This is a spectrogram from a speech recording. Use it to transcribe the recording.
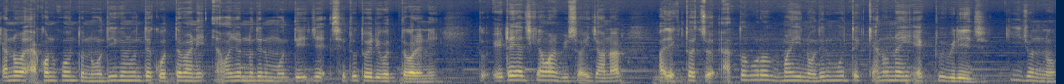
কেন এখন পর্যন্ত নদীর মধ্যে করতে পারেনি? অ্যামাজন নদীর মধ্যে যে সেতু তৈরি করতে পারেনি? তো এটাই আজকে আমার বিষয় জানার। আর দেখতে হচ্ছে এত বড় ভাই নদীর মধ্যে কেন নেই একটু ব্রিজ কী জন্য?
